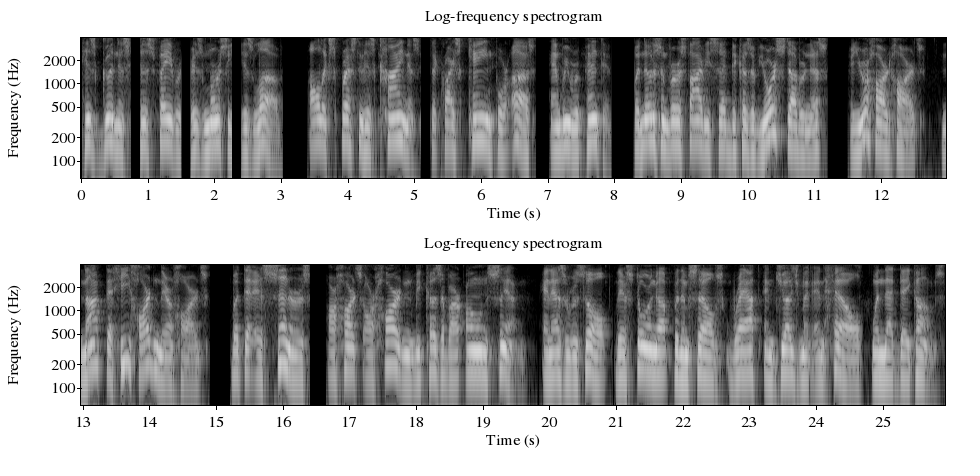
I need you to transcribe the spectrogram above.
His goodness, His favor, His mercy, His love, all expressed through His kindness that Christ came for us and we repented. But notice in verse 5, He said, Because of your stubbornness and your hard hearts, not that He hardened their hearts, but that as sinners, our hearts are hardened because of our own sin. And as a result, they're storing up for themselves wrath and judgment and hell when that day comes.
